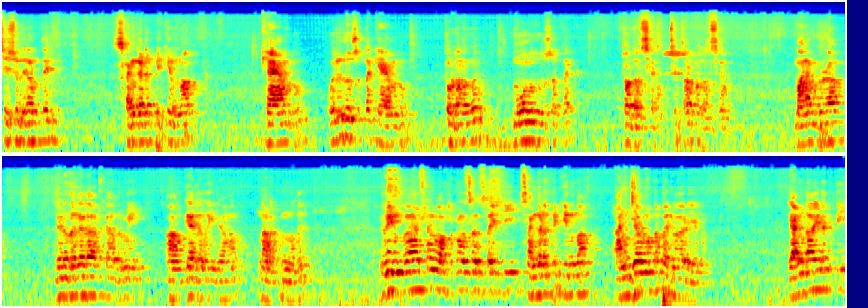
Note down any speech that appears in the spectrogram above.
ശിശുദിനത്തിൽ സംഘടിപ്പിക്കുന്ന ക്യാമ്പും ഒരു ദിവസത്തെ ക്യാമ്പും തുടർന്ന് മൂന്ന് ദിവസത്തെ പ്രദർശനം ചിത്ര പ്രദർശനം മലമ്പുഴ ലളിതകലാ അക്കാദമി ആർട്ട് ഗാലറിയിലാണ് നടക്കുന്നത്. ഇത് ഇന്റർനാഷണൽ വാട്ടർ കളർ സൊസൈറ്റി സംഘടിപ്പിക്കുന്ന അഞ്ചാമത്തെ പരിപാടിയാണ്. രണ്ടായിരത്തി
